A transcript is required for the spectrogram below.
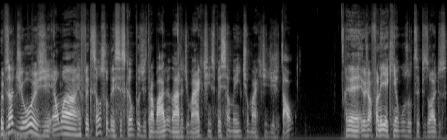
O episódio de hoje é uma reflexão sobre esses campos de trabalho na área de marketing, especialmente o marketing digital. É, eu já falei aqui em alguns outros episódios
